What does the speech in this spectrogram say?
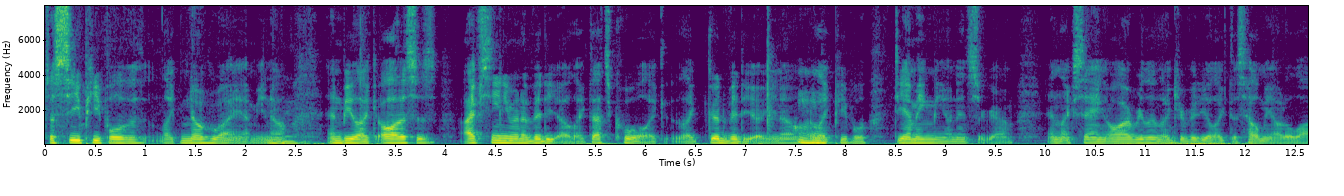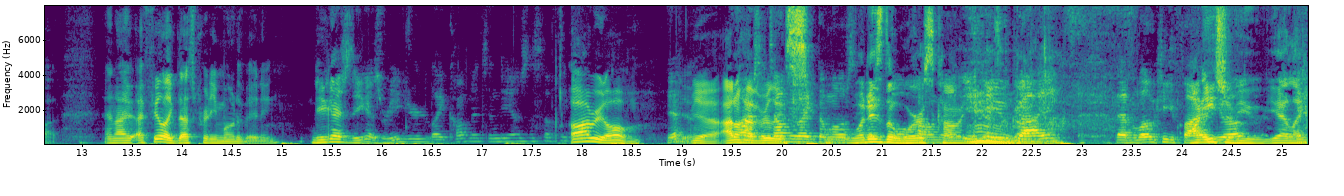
to see people like know who I am. You know, Mhm. and be like, oh, this is I've seen you in a video. Like that's cool. Like like good video. You know, Mhm. or like people DMing me on Instagram and like saying, oh, I really like your video. Like this helped me out a lot. And I, I feel like that's pretty motivating. Do you guys do you guys read your like comments and DMs and stuff like Oh, I read all of them. Yeah. Yeah, I don't Alright, have so really. Tell me, like, the most What is the worst comment you comment guys you've have gotten? gotten? That's low key fire. On each you of up? you, yeah. Like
